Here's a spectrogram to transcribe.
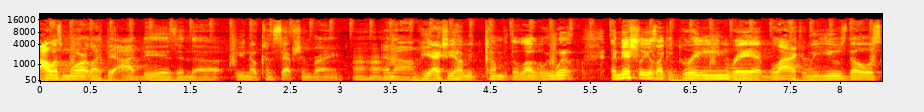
I was more like the ideas and the you know conception brain. And um, he actually helped me come with the logo. We went initially it was like a green, red, black, and we used those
